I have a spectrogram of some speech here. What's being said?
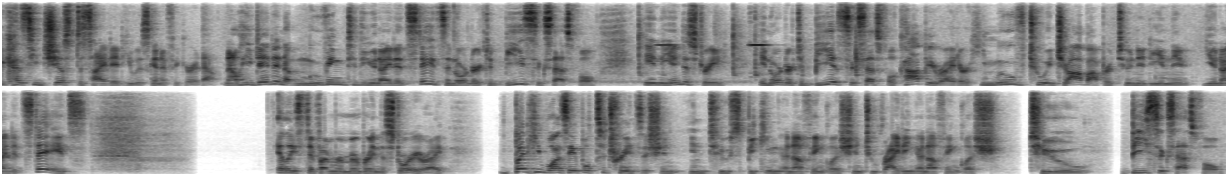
because he just decided he was going to figure it out. Now, he did end up moving to the United States in order to be successful in the industry. In order to be a successful copywriter, he moved to a job opportunity in the United States at least if I'm remembering the story right. But he was able to transition into speaking enough English, into writing enough English to be successful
